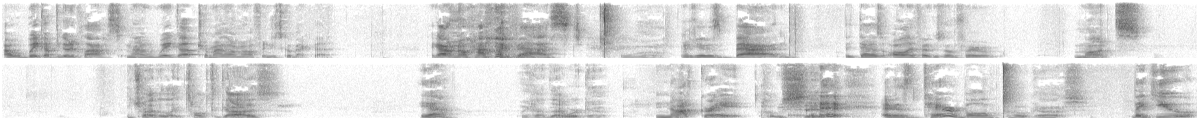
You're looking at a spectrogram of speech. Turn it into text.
I would wake up to go to class, and I would wake up, turn my alarm off, and just go back to bed. Like I don't know how I passed. Oh wow. Like it was bad. Like that was all I focused on for months. You tried to like talk to guys. Yeah, Like how'd that work out? not great. Oh shit. it was terrible. oh gosh. like you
